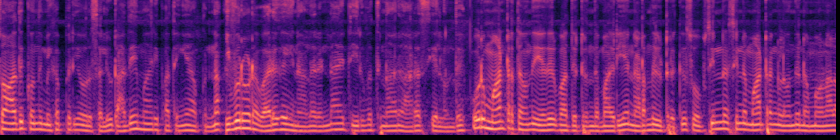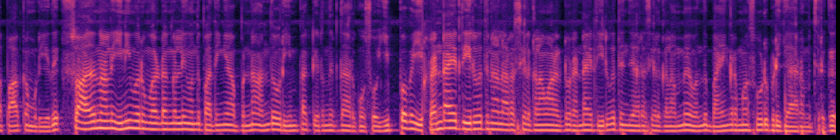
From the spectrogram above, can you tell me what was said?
ஸோ அதுக்கு வந்து மிகப்பெரிய ஒரு சல்யூட் அதே மாதிரி பார்த்தீங்க அப்படின்னா இவரோட வருகையினால் ரெண்டாயிரத்தி இருபத்தி நாலு அரசியல் வந்து ஒரு மாற்றத்தை வந்து எதிர்பார்த்துட்டு இருந்த மாதிரியே நடந்துகிட்டு இருக்கு. ஸோ சின்ன சின்ன மாற்றங்கள் வந்து நம்மளால் பார்க்க முடியுது. ஸோ அதனால் இனி வரும் வருடங்கள்லையும் வந்து பார்த்தீங்க அப்படின்னா அந்த ஒரு இம்பாக்ட் இருந்துட்டு தான் இருக்கும். ஸோ இப்போவே ரெண்டாயிரத்தி இருபத்தி நாள் அரசியல் களமாக இருக்கட்டும் ரெண்டாயிரத்தி இருபத்தஞ்சு அரசியல் களமே வந்து பயங்கரமாக சூடு பிடிக்க ஆரம்பிச்சிருக்கு.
